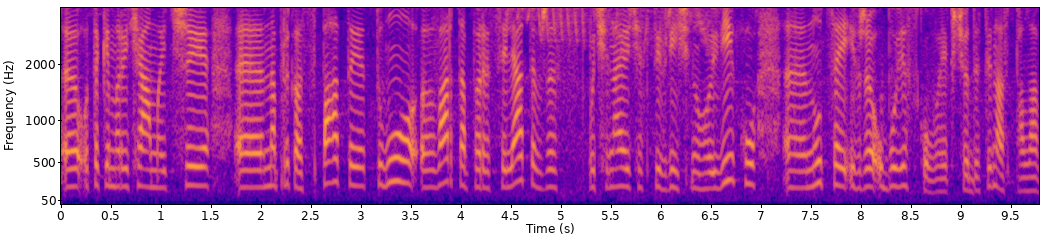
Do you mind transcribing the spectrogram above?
е, отакими речами, чи, наприклад, спати. Тому варто переселяти вже починаючи з піврічного віку. Ну це і вже обов'язково, якщо дитина спала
